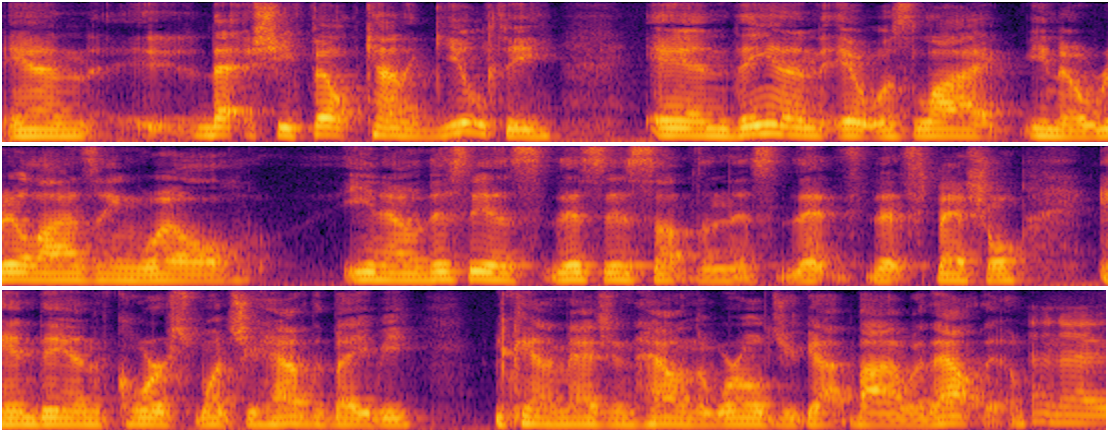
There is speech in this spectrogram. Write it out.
And that she felt kind of guilty. And then it was like you know realizing well you know this is this is something that's that's that's special. And then of course once you have the baby you can't imagine how in the world you got by without them I know.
